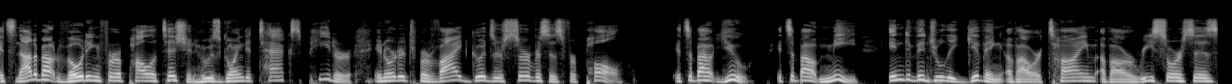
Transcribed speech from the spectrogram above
It's not about voting for a politician who is going to tax Peter in order to provide goods or services for Paul. It's about you. It's about me individually giving of our time, of our resources,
